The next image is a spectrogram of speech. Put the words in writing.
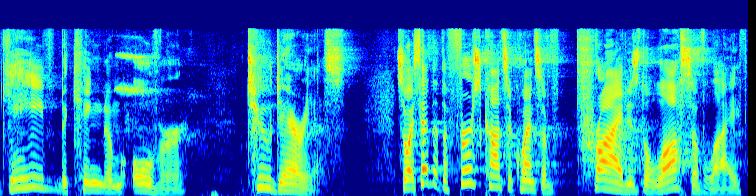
gave the kingdom over to Darius. So I said that the first consequence of pride is the loss of life.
